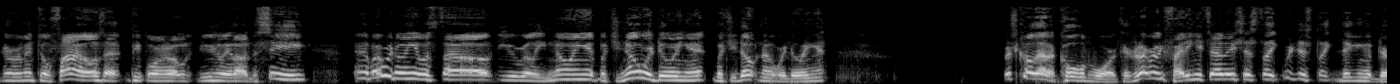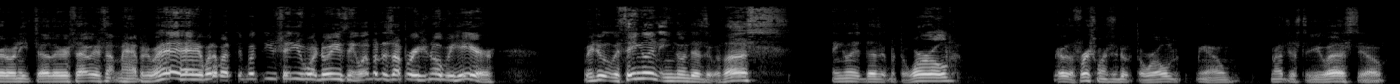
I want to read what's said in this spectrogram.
governmental files that people aren't usually allowed to see. but we're doing it without you really knowing it, but you know we're doing it, but you don't know we're doing it let's call that a cold war because we're not really fighting each other. It's just like we're just like digging up dirt on each other. So that way, if something happens, we're, hey, hey, what about the, what you said you weren't doing anything? What about this operation over here? We do it with England. England does it with us. England does it with the world. We were the first ones to do it with the world, you know, not just the U.S., you know.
